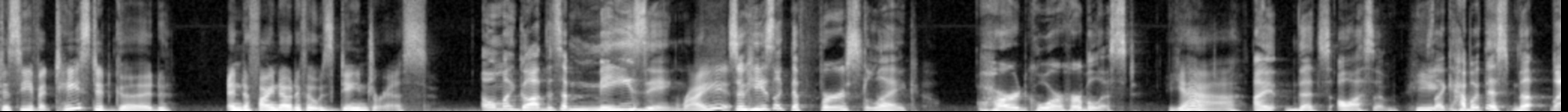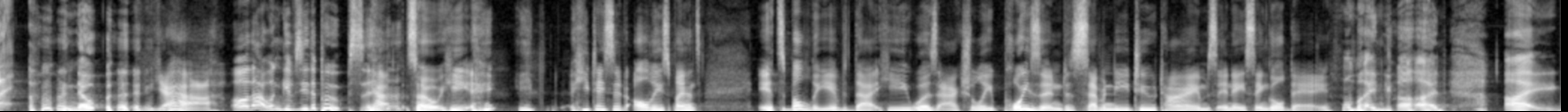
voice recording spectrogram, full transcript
to see if it tasted good and to find out if it was dangerous, Oh my god, that's amazing. right? So he's like the first like hardcore herbalist. Yeah. I that's awesome. He- He's like, how about this? Bleh. nope. Yeah. oh, that one gives you the poops. yeah. So he he he tasted all these plants. It's believed that he was actually poisoned 72 times in a single day. oh my god. I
